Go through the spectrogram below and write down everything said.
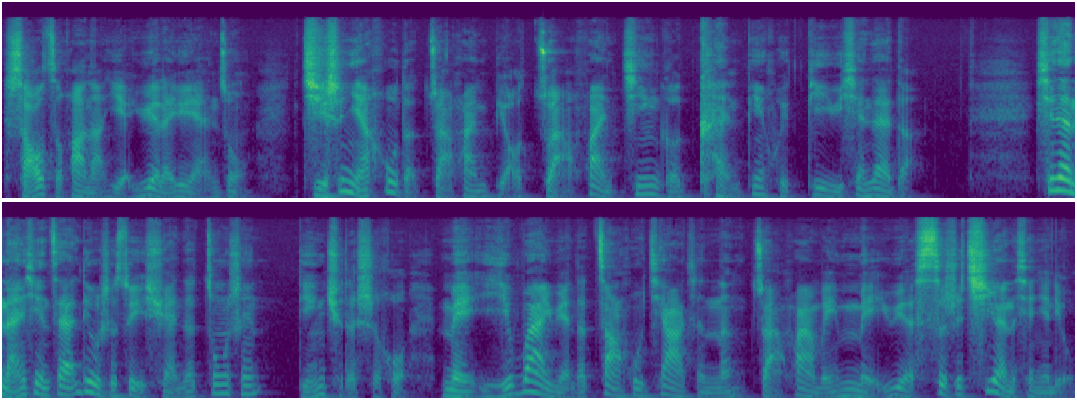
少子化呢也越来越严重，几十年后的转换表转换金额肯定会低于现在的。现在男性在六十岁选择终身领取的时候，每一万元的账户价值能转换为每月四十七元的现金流。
